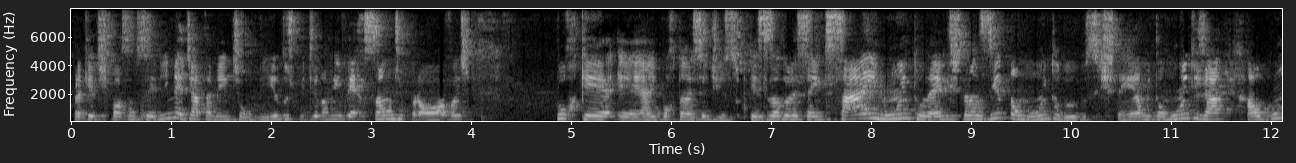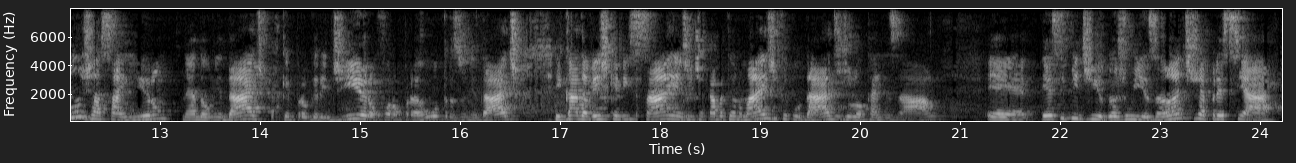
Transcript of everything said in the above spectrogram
para que eles possam ser imediatamente ouvidos, pedindo uma inversão de provas, por que é, a importância disso? Porque esses adolescentes saem muito, né, eles transitam muito do, do sistema, então muitos já, alguns já saíram né, da unidade porque progrediram, foram para outras unidades, e cada vez que eles saem, a gente acaba tendo mais dificuldade de localizá-lo. É, esse pedido, a juíza, antes de apreciar,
